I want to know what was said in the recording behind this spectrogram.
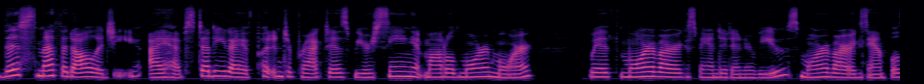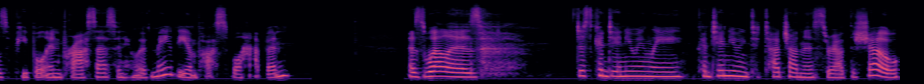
this methodology I have studied, I have put into practice. We are seeing it modeled more and more with more of our expanded interviews, more of our examples of people in process and who have made the impossible happen, as well as just continually continuing to touch on this throughout the show.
